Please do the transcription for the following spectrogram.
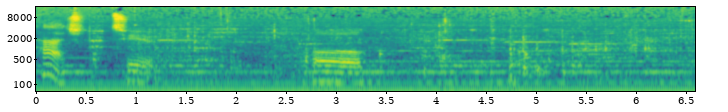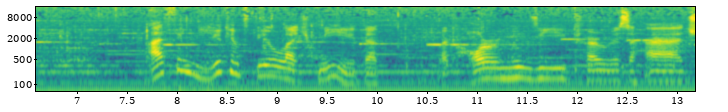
Hatch to... Oh... I think you can feel like me that like horror movie carries a hatch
